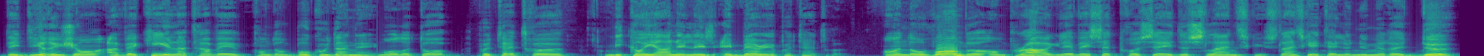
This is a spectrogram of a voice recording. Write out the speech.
des dirigeants avec qui il a travaillé pendant beaucoup d'années. Molotov, peut-être euh, Mikoyan et les Iberia peut-être. En novembre, en Prague, il y avait cette procès de Slansky. Slansky était le numéro 2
